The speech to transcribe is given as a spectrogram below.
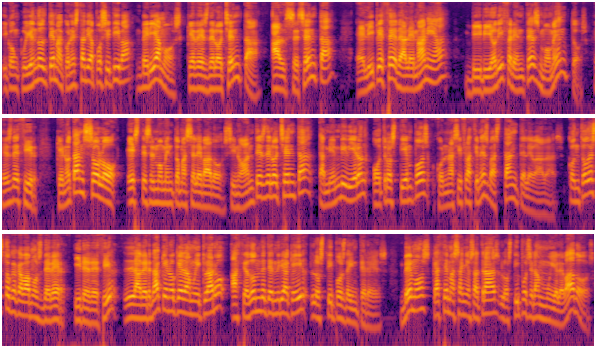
Y concluyendo el tema con esta diapositiva, veríamos que desde el 80 al 60 el IPC de Alemania vivió diferentes momentos. Es decir, que no tan solo este es el momento más elevado, sino antes del 80 también vivieron otros tiempos con unas inflaciones bastante elevadas. Con todo esto que acabamos de ver y de decir, la verdad que no queda muy claro hacia dónde tendría que ir los tipos de interés. Vemos que hace más años atrás los tipos eran muy elevados.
